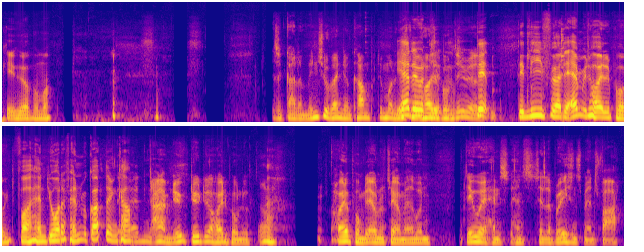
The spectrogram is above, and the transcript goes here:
Kan I høre på mig? Altså, Gardner Minshew vandt jo en kamp. Det må da Ja, det være var- et højdepunkt. Det, er- Det, det er lige før, det er mit højdepunkt, for han gjorde det fandme godt, den kamp. Ja, nej, nej, men det er jo ikke det, er jo ikke det der er højdepunktet. Ah. Højdepunktet er jo, nu tager jeg med munden. Det er jo hans, hans celebrations med hans far.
